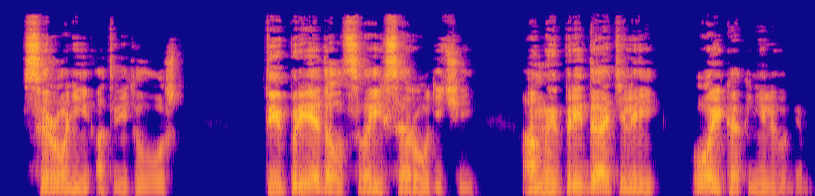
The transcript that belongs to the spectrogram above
— с иронией ответил вождь. «Ты предал своих сородичей, а мы предателей ой как не любим.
